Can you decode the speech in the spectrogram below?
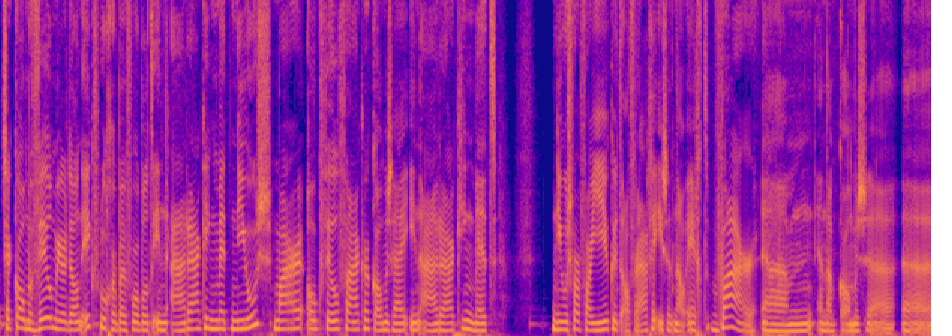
zij komen veel meer dan ik vroeger bijvoorbeeld in aanraking met nieuws. Maar ook veel vaker komen zij in aanraking met nieuws waarvan je je kunt afvragen: is het nou echt waar? Um, en dan komen ze uh,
